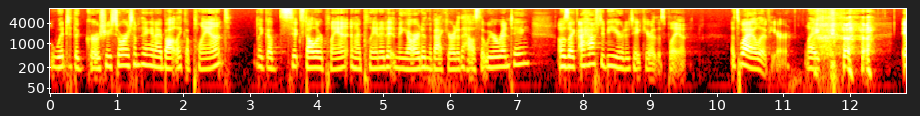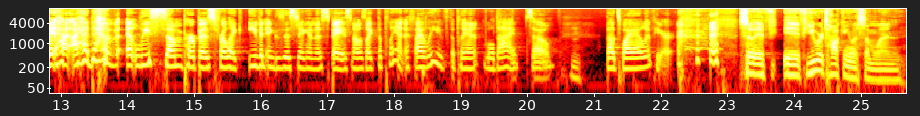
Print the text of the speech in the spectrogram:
went to the grocery store or something and I bought like a plant, like a $6 plant, and I planted it in the yard in the backyard of the house that we were renting. I was like, I have to be here to take care of this plant. That's why I live here. Like, it had I had to have at least some purpose for like even existing in this space. And I was like, the plant, if I leave, the plant will die. So that's why I live here. So if if you were talking with someone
